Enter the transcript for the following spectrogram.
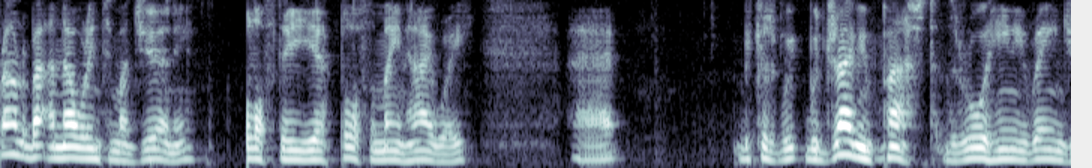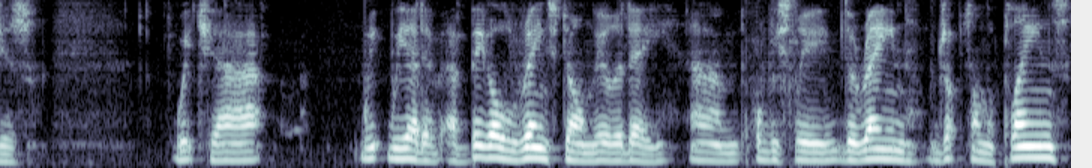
around about an hour into my journey, pull off the, uh, pull off the main highway uh, because we, are driving past the Ruahine Ranges which are we, we had a, a, big old rainstorm the other day and obviously the rain dropped on the plains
